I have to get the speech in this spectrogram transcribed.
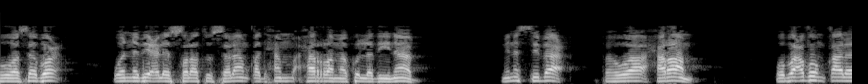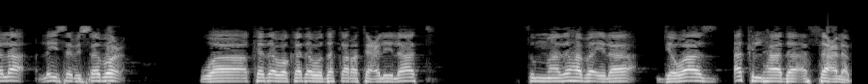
هو سبع. والنبي عليه الصلاة والسلام قد حرم كل ذي ناب. من السباع فهو حرام. وبعضهم قال لا ليس بسبع وكذا وكذا وذكر تعليلات. ثم ذهب إلى جواز أكل هذا الثعلب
